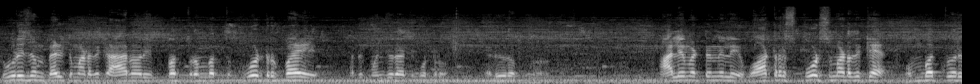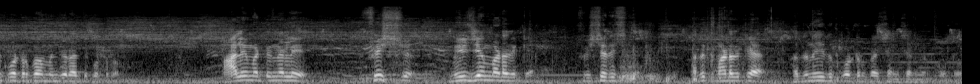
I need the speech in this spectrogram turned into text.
ಟೂರಿಸಂ ಬೆಲ್ಟ್ ಮಾಡೋದಕ್ಕೆ ಆರುನೂರ ಇಪ್ಪತ್ತೊಂಬತ್ತು ಕೋಟಿ ರೂಪಾಯಿ ಅದಕ್ಕೆ ಮಂಜೂರಾತಿ ಕೊಟ್ಟರು ಯಡಿಯೂರಪ್ಪನವರು. ಆಲಿಮಟ್ಟಿನಲ್ಲಿ ವಾಟರ್ ಸ್ಪೋರ್ಟ್ಸ್ ಮಾಡೋದಕ್ಕೆ ಒಂಬತ್ತುವರೆ ಕೋಟಿ ರೂಪಾಯಿ ಮಂಜೂರಾತಿ ಕೊಟ್ಟರು. ಆಲಿಮಟ್ಟಿನಲ್ಲಿ ಫಿಶ್ ಮ್ಯೂಸಿಯಂ ಮಾಡೋದಕ್ಕೆ ಫಿಶರೀಸ್ ಅದಕ್ಕೆ ಮಾಡೋದಕ್ಕೆ ಹದಿನೈದು ಕೋಟಿ ರೂಪಾಯಿ ಸ್ಯಾಂಕ್ಷನ್ ಮಾಡಿಕೊಟ್ರು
